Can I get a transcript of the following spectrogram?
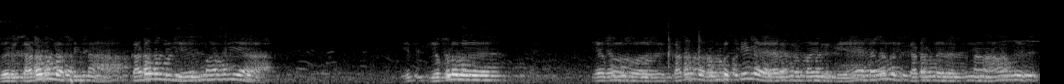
ஒரு கடவுள் அப்படின்னா கடவுள் எது மாதிரியா? எவ்வளவு கடவுளை ரொம்ப கீழே இறங்குற மாதிரி இருக்கு. ஏன் லெவலுக்கு கடவுள் இருக்குன்னா நான் வந்து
